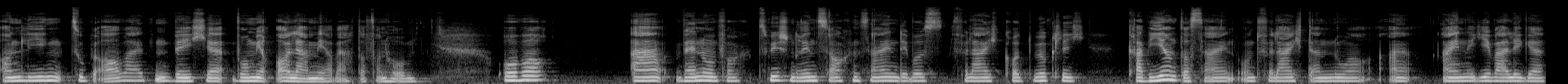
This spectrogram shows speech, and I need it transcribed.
Anliegen zu bearbeiten, welche, wo wir alle einen Mehrwert davon haben. Aber auch wenn einfach zwischendrin Sachen sein, die was vielleicht gerade wirklich gravierender sein und vielleicht dann nur äh, eine jeweilige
